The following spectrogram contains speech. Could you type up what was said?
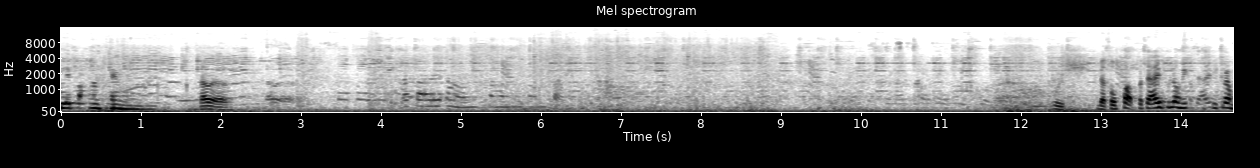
lepak dengan camp. Tahu Uish, dah top up petai ais belum Ik- Ikram?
